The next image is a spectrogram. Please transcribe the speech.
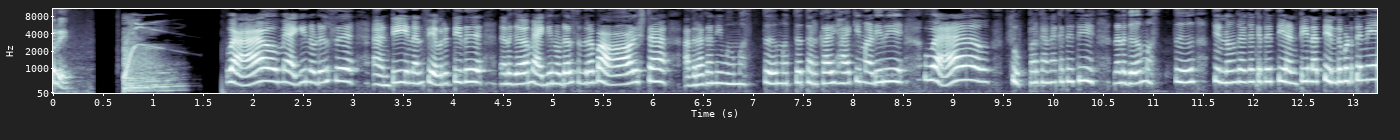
ತಗೋರಿ. Wow, Maggi noodles. ಆಂಟಿ ನನ್ನ ಫೇವರೇಟ್ ಇದೆ. ನನಗೆ ಮ್ಯಾಗಿ ನೂಡಲ್ಸ್ ಅಂದ್ರೆ ಬಹಳ ಇಷ್ಟ. ಅದ್ರಾಗ ನೀವು ಮಸ್ತ್ ಮತ್ತೆ ತರಕಾರಿ ಹಾಕಿ ಮಾಡಿರಿ. ವಾವ್ ಸೂಪರ್ ಕಾಣಕತ್ತೈತಿ. ನನಗೆ ಮಸ್ತ್ ತಿನ್ನಂಗಾಗತ್ತೈತಿ ಆಂಟಿ, ನಾ ತಿಂದು ಬಿಡ್ತೀನಿ.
